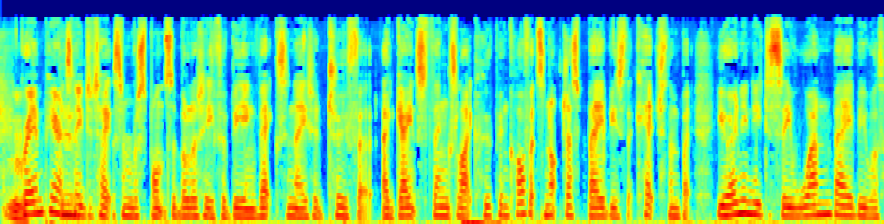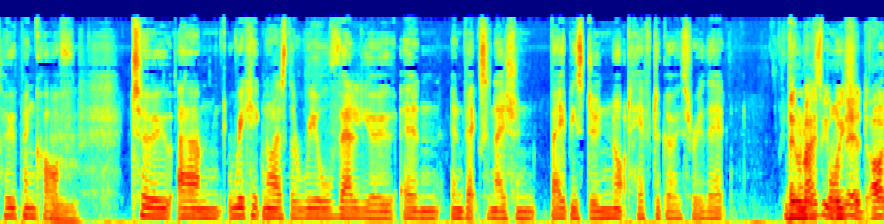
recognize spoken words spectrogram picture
Mm. Grandparents yeah. need to take some responsibility for being vaccinated too for against things like whooping cough. It's not just babies that catch them, but you only need to see one baby with whooping cough. To um, recognise the real value in, in vaccination. Babies do not have to go through that. And maybe we should. I,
